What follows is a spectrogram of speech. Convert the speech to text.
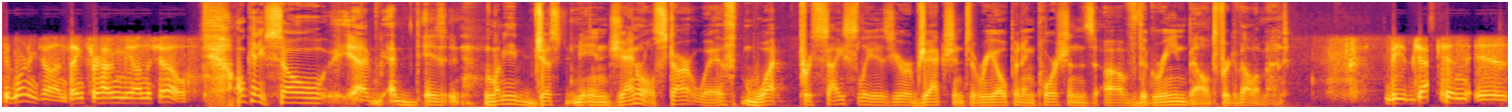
Good morning, John. Thanks for having me on the show. Okay, so uh, is, let me just, in general, start with what precisely is your objection to reopening portions of the green belt for development? The objection is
